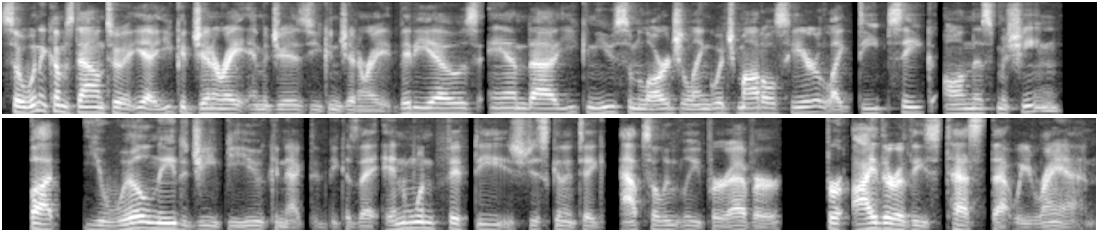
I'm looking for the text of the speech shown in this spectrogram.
So when it comes down to it, yeah, you could generate images, you can generate videos, and uh, you can use some large language models here like DeepSeek on this machine. But you will need a GPU connected because that N150 is just going to take absolutely forever for either of these tests that we ran.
